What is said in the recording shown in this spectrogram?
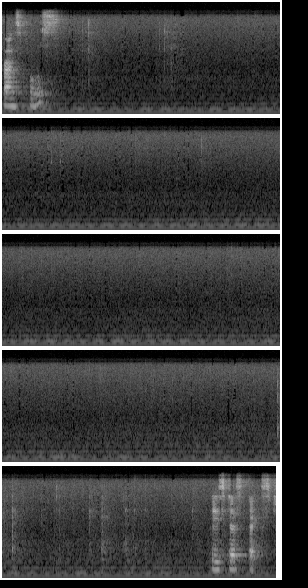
Transpose paste as text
